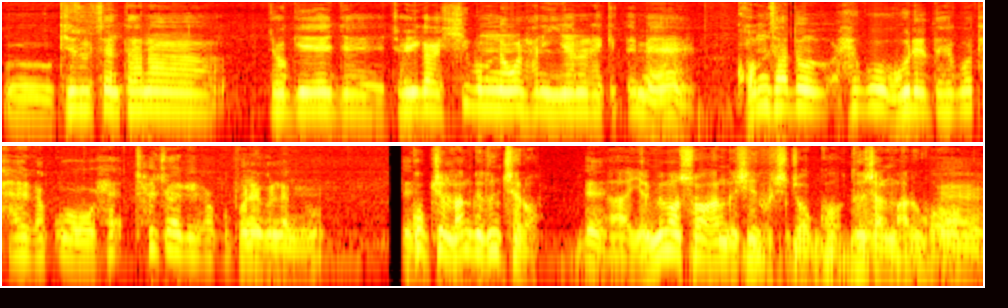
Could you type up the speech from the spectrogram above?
그 기술센터나 저기에 이제 저희가 시범농을 한 2년을 했기 때문에 검사도 하고 의뢰도 하고 다 해갖고 해- 철저하게 해갖고 보내걸랑요. 네. 꼭지를 남겨둔 채로 네. 아, 열매만 수확하는 것이 훨씬 좋고 더 잘 마르고 네.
